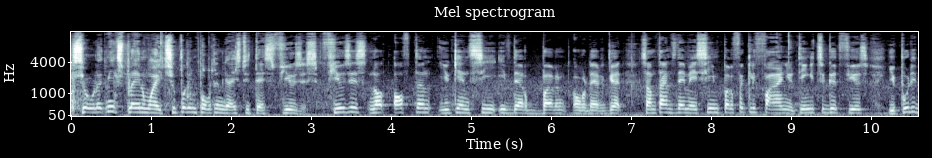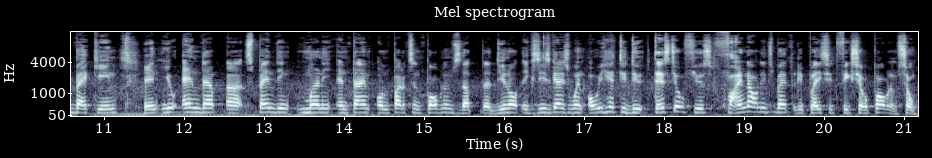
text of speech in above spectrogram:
so let me explain why it's super important guys to test fuses. Fuses not often you can see if they're burnt or they're good. Sometimes they may seem perfectly fine, you think it's a good fuse, you put it back in and you end up uh, spending money and time on parts and problems that uh, do not exist guys when all you had to do test your fuse, find out it's bad, replace it, fix your problem. So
